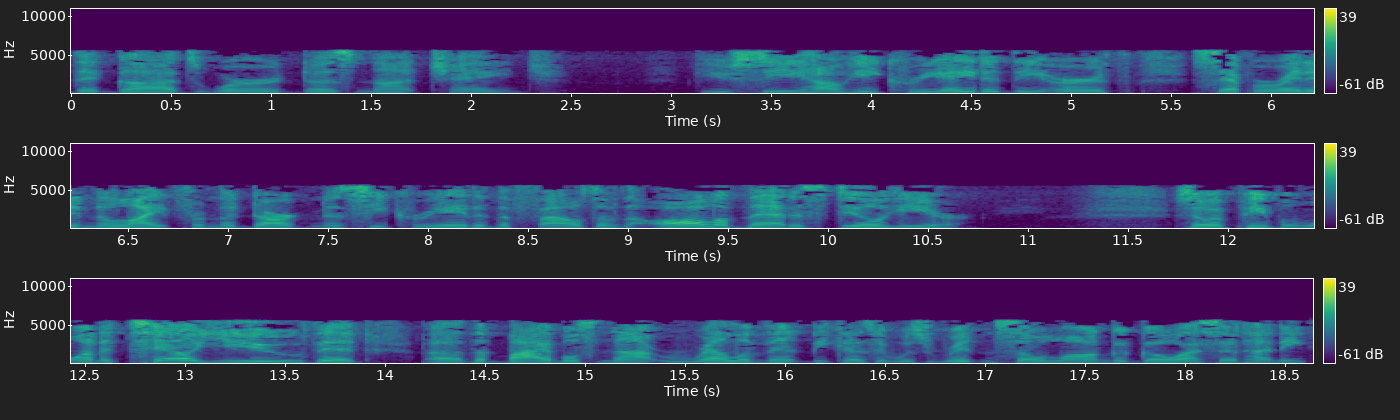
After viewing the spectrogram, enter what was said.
that God's Word does not change. You see how He created the earth, separating the light from the darkness. He created the fowls of the, all of that is still here. So if people want to tell you that uh, the Bible's not relevant because it was written so long ago, I said, honey,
